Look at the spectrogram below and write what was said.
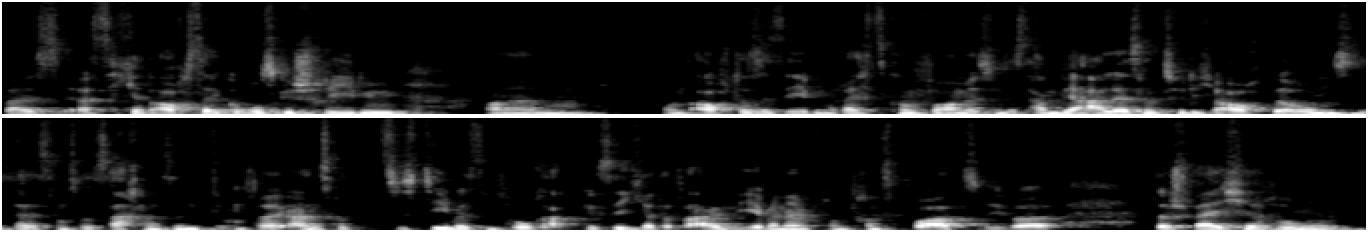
da ist er sicher auch sehr groß geschrieben. Ähm, und auch, dass es eben rechtskonform ist. Und das haben wir alles natürlich auch bei uns. Das heißt, unsere Sachen sind, unsere unsere Systeme sind hoch abgesichert auf allen Ebenen, von Transport über der Speicherung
